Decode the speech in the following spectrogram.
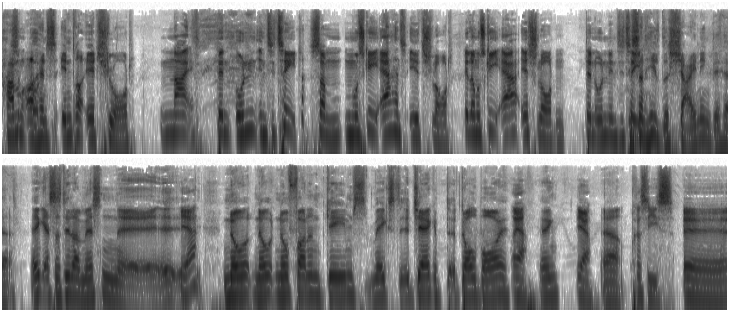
ham Sådan og hans indre edgelord. Nej, den onde entitet, som måske er hans edgelord. Eller måske er edgelorden den onde Det er entitet. sådan helt The Shining, det her. Ikke? Altså det der med sådan... Øh, Ja. no, no, no fun and games makes Jack a dull boy. Ja, Ikke? ja, Ja. præcis. Øh,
